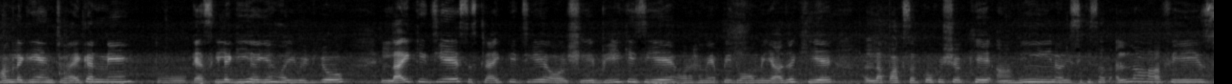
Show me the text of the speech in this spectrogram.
हम लगे हैं इन्जॉय करने। तो कैसी लगी है ये हमारी वीडियो लाइक कीजिए सब्सक्राइब कीजिए और शेयर भी कीजिए और हमें अपनी दुआओं में याद रखिए। अल्लाह पाक सबको खुश रखे। आमीन और इसी के साथ अल्लाह हाफिज़।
